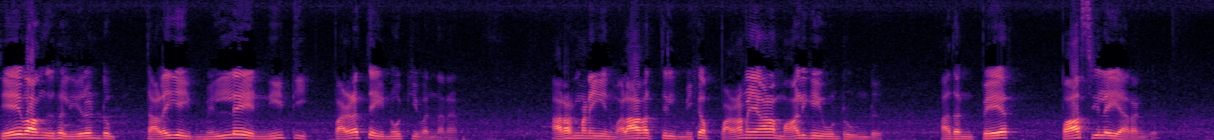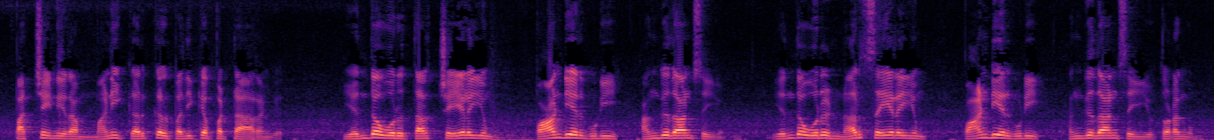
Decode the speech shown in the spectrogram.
தேவாங்குகள் இரண்டும் தலையை மெல்லே நீட்டி பழத்தை நோக்கி வந்தன. அரண்மனையின் வளாகத்தில் மிக பழமையான மாளிகை ஒன்று உண்டு. அதன் பெயர் பாசிலை அரங்கு. பச்சை நிறம் மணி கற்கள் பதிக்கப்பட்ட அரங்கு. எந்த ஒரு தற்செயலையும் பாண்டியர்குடி அங்குதான் செய்யும். எந்த ஒரு நற்செயலையும் பாண்டியர்குடி அங்குதான் செய்யும் தொடங்கும்.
